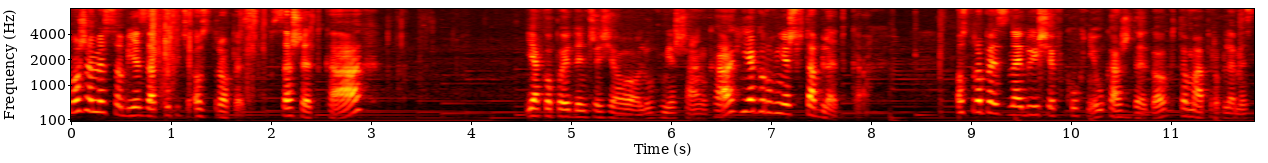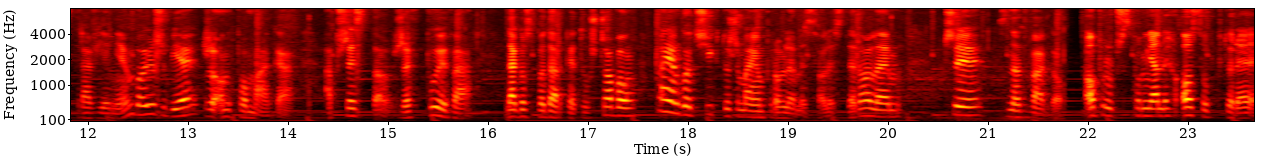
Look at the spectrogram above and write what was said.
możemy sobie zakupić ostropes saszetkach, jako pojedyncze zioło lub w mieszankach, jak również w tabletkach. Ostropes znajduje się w kuchni u każdego, kto ma problemy z trawieniem, bo już wie, że on pomaga, a przez to, że wpływa na gospodarkę tłuszczową, mają go ci, którzy mają problemy z cholesterolem czy z nadwagą. Oprócz wspomnianych osób, które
